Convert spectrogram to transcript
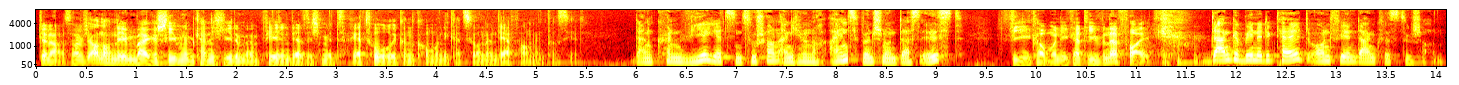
Genau, das habe ich auch noch nebenbei geschrieben und kann ich jedem empfehlen, der sich mit Rhetorik und Kommunikation in der Form interessiert. Dann können wir jetzt den Zuschauern eigentlich nur noch eins wünschen und das ist viel kommunikativen Erfolg. Danke, Benedikt Held, und vielen Dank fürs Zuschauen.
